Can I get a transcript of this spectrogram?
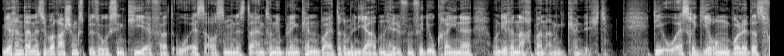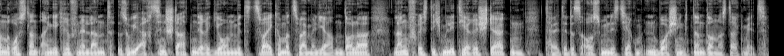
Während eines Überraschungsbesuchs in Kiew hat US-Außenminister Antony Blinken weitere Milliardenhilfen für die Ukraine und ihre Nachbarn angekündigt. Die US-Regierung wolle das von Russland angegriffene Land sowie 18 Staaten der Region mit 2,2 Milliarden Dollar langfristig militärisch stärken, teilte das Außenministerium in Washington am Donnerstag mit.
